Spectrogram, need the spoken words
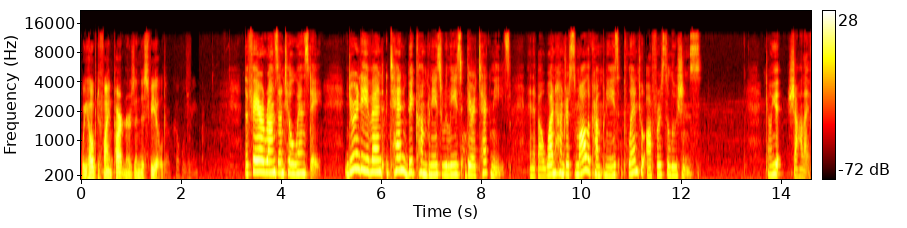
We hope to find partners in this field. The fair runs until Wednesday. During the event, 10 big companies released their tech needs, and about 100 smaller companies plan to offer solutions. 张悦，上海 Live。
